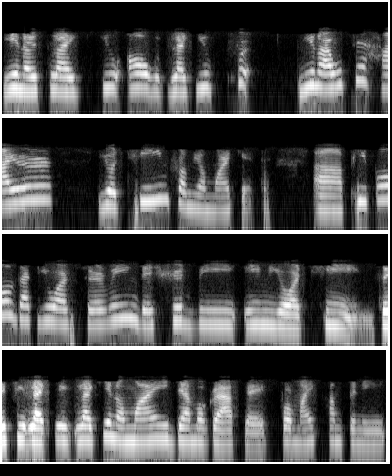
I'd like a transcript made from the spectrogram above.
you know, it's like you all like you, you know, I would say hire your team from your market. Uh, people that you are serving, they should be in your team. So if you like, like you know, my demographic for my company,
